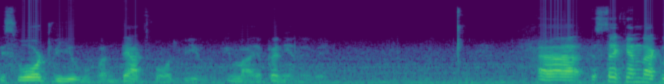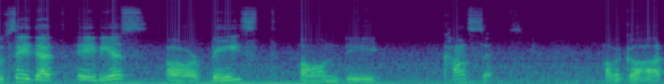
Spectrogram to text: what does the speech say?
this worldview and that worldview, in my opinion. Uh, the second, I could say that ABS are based on the concept of a God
